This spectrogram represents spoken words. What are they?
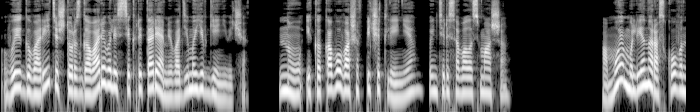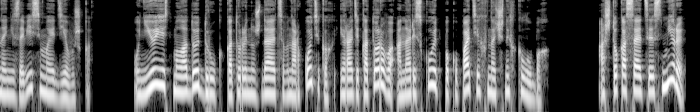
Вы говорите, что разговаривали с секретарями Вадима Евгеньевича. Ну, и каково ваше впечатление? Поинтересовалась Маша. По-моему, Лена раскованная независимая девушка. У нее есть молодой друг, который нуждается в наркотиках и ради которого она рискует покупать их в ночных клубах. А что касается Эсмиры,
